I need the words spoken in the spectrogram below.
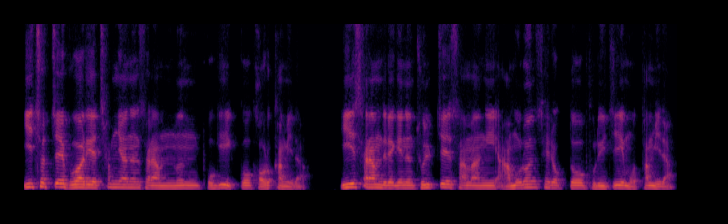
이 첫째 부활에 참여하는 사람은 복이 있고 거룩합니다. 이 사람들에게는 둘째 사망이 아무런 세력도 부리지 못합니다.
